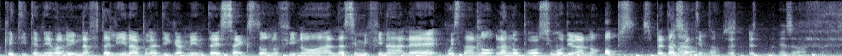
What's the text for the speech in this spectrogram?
che ti tenevano in naftalina praticamente Sexton fino alla semifinale, eh, quest'anno, l'anno prossimo diranno, ops, aspetta esatto. un attimo. esatto.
